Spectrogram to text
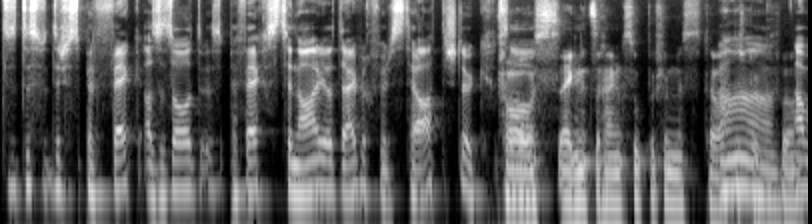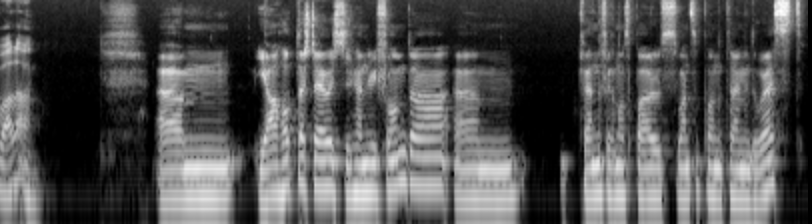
das, das, das ist perfekt, also so das perfekte Szenario einfach für ein Theaterstück. Voll, so. es eignet sich eigentlich super für ein Theaterstück. Ah, ah voilà. Ähm, ja, Hauptdarsteller ist Henry Fonda. Ähm, kennen vielleicht noch ein paar aus Once Upon a Time in the West.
